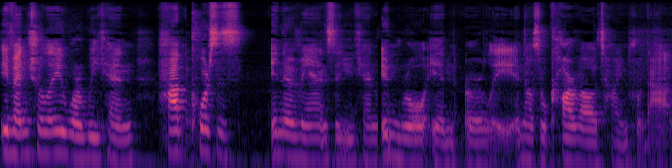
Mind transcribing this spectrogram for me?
eventually, where we can have courses in advance that you can enroll in early and also carve out time for that.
